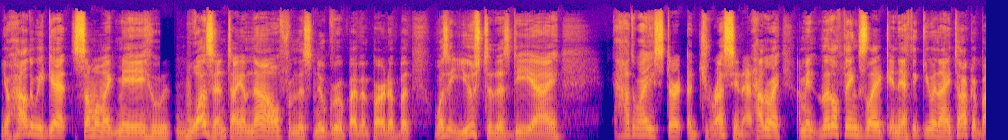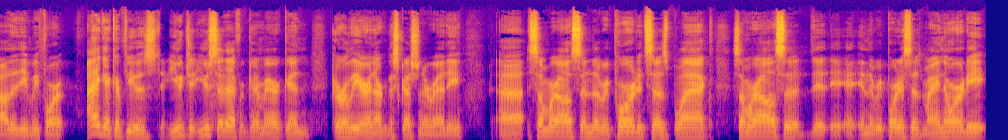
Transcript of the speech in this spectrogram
you know, how do we get someone like me who wasn't, I am now from this new group I've been part of, but wasn't used to this DEI how do I start addressing that? How do I? I mean, little things like, and I think you and I talk about it even before. I get confused. You you said African American earlier in our discussion already. Uh, somewhere else in the report it says black. Somewhere else uh, in the report it says minority.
